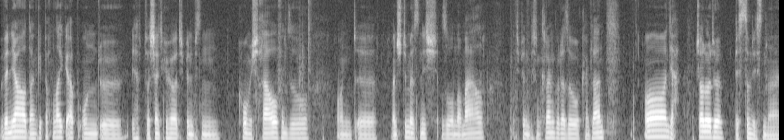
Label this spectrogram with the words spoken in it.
Wenn ja, dann gebt doch ein Like ab und äh, ihr habt wahrscheinlich gehört, ich bin ein bisschen komisch drauf und so. Und äh, meine Stimme ist nicht so normal. Ich bin ein bisschen krank oder so, kein Plan. Und ja, ciao Leute, bis zum nächsten Mal.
